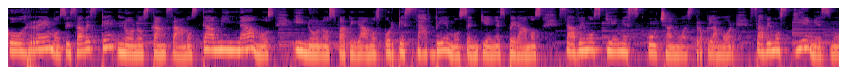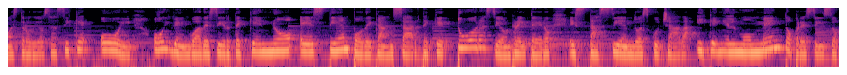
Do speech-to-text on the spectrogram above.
corremos y sabes qué, no nos cansamos, caminamos y no nos fatigamos porque sabemos en quién esperamos, sabemos quién escucha nuestro clamor, sabemos quién es nuestro Dios. Así que hoy, hoy vengo a decirte que no es tiempo de cansarte, que tu oración, reitero, está siendo escuchada y que en el momento preciso,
